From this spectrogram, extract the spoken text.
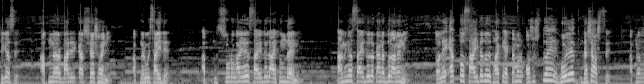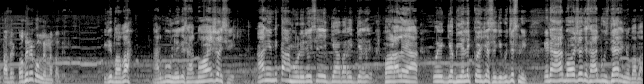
ঠিক আছে? আপনার বাড়ির কাজ শেষ হয়নি আপনার ওই চাহিদা। ছোট ভাইয়ের চাহিদা হলে আইফোন দেয়নি। তামিনার চাহিদা হলে কানের দুল আনেনি। তাহলে এত চাহিদা যদি থাকে একটা মানুষ অসুস্থ হয়ে- হয়ে দেশে আসছে আপনারা তো তাদের কদরে করলেন না তাদের। রে বাবা আর ভুল হয়ে গেছে আর বয়স হয়েছে। আর এমনি কাম হলে রয়েছে এগিয়া আবার এগিয়ে হড়ালে ওই এগিয়া বিয়ে লেখ হয়ে গেছে কি বুঝছিস নি এটা আর বয়স হয়ে গেছে আর বুঝতে পারি না বাবা।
